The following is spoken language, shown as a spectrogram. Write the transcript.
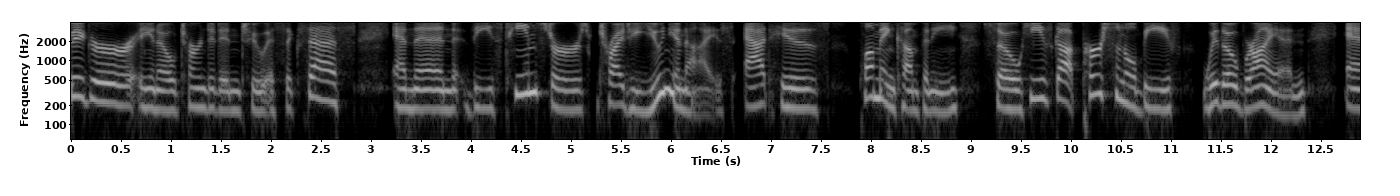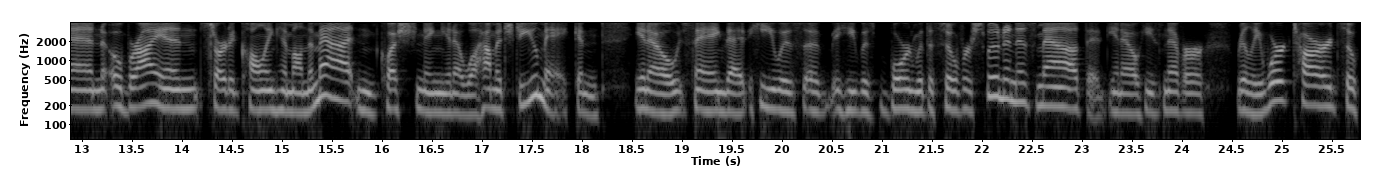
bigger, you know, turned it into a success. And then these Teamsters tried to unionize at his plumbing company. So he's got personal beef with O'Brien. And O'Brien started calling him on the mat and questioning, you know, well, how much do you make? And, you know, saying that he was, a, he was born with a silver spoon in his mouth, that, you know, he's never really worked hard. So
